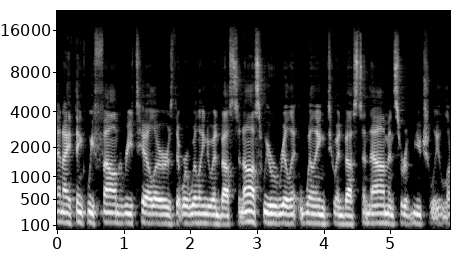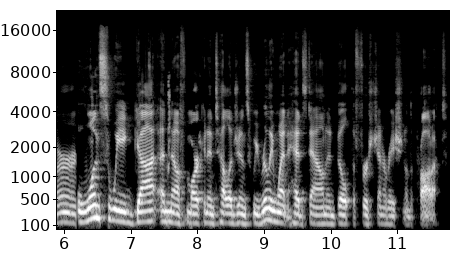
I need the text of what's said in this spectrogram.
and I think we found retailers that were willing to invest in us. We were really willing to invest in them and sort of mutually learn. Once we got enough market intelligence, we really went heads down and built the first generation of the product.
